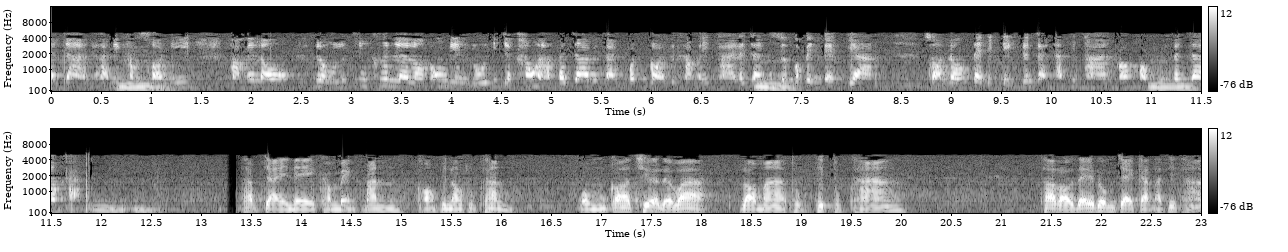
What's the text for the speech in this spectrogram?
อาจารย์นะคะในคำอืมสอนนี้ทำให้เราลงลึกยิ่งขึ้นและเราต้องเรียนรู้ที่จะเข้าหาพระเจ้าด้วยการปลดปล่อยด้วยคำอธิษฐานและอาจารย์รู้สึกก็เป็นแบบอย่างสอนเราตั้งแต่เด็กๆเรื่องการอธิษฐานก็ขอบคุณพระเจ้าค่ะอืมอืมประ ทับใจในคำแบ่งปันของพี่น้องทุกท่าน ผมก็เชื่อเลยว่าเรามาถูกทิศถูกทาง ถ้าเราได้ร่วมใจกันอธิษฐาน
